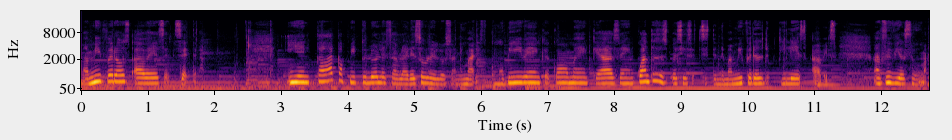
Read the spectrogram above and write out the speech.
mamíferos, aves, etc. Y en cada capítulo les hablaré sobre los animales, cómo viven, qué comen, qué hacen, cuántas especies existen de mamíferos, reptiles, aves, anfibios y más.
